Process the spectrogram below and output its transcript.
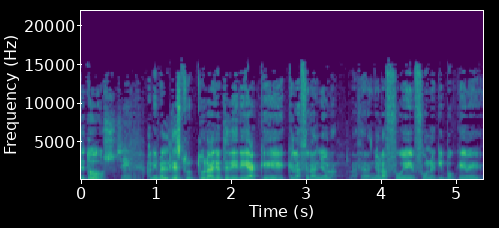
De todos. Sí. A nivel de estructura yo te diría que, que, la Cerañola. La Cerañola fue, fue un equipo que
